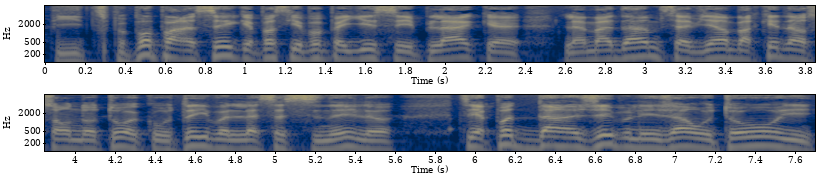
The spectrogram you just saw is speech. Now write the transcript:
Puis tu peux pas penser que parce qu'il n'a pas payé ses plaques, euh, la madame, ça vient embarquer dans son auto à côté, il va l'assassiner. là. Il n'y a pas de danger pour les gens autour. il-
